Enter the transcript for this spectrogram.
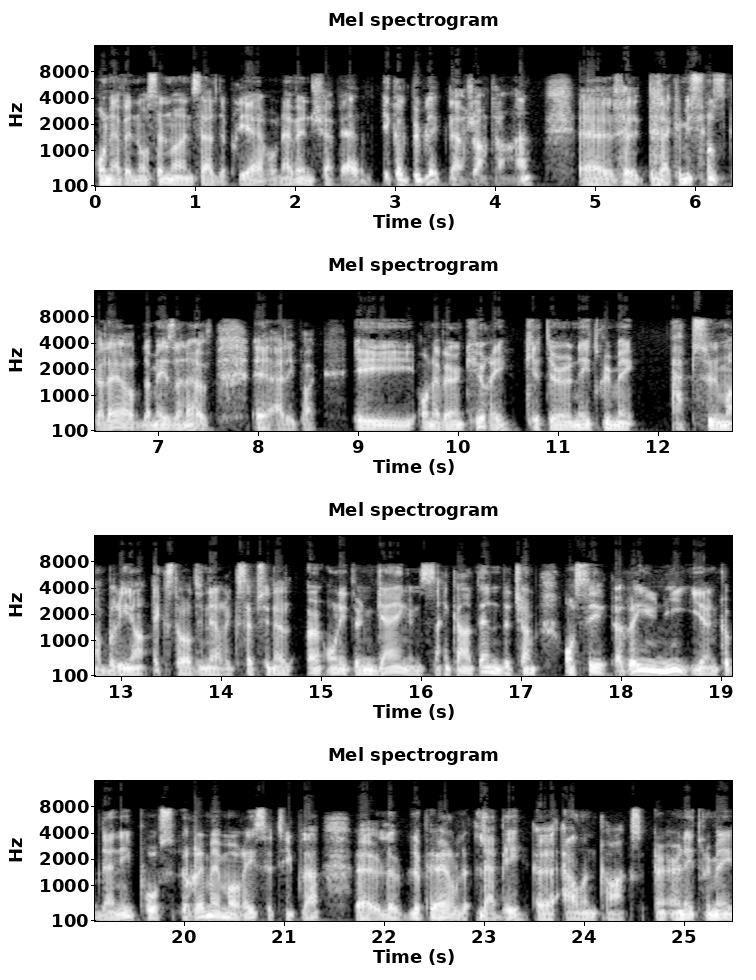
On avait non seulement une salle de prière, on avait une chapelle, école publique, là, j'entends, hein, euh, de la commission scolaire de Maisonneuve euh, à l'époque. Et on avait un curé qui était un être humain absolument brillant, extraordinaire, exceptionnel. Un, on est une gang, une cinquantaine de chums. On s'est réunis il y a une couple d'années pour remémorer ce type-là. Euh, le, le, père, l'abbé euh, Alan Cox, un, un, être humain,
